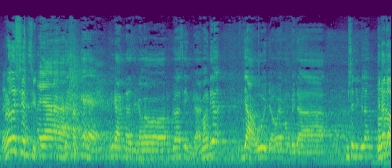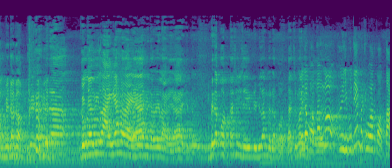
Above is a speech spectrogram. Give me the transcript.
Relationship. Ya, oke. Enggak enggak sih kalau gua sih enggak. Emang dia jauh, jauh emang beda bisa dibilang Beda gang, beda gang. Beda beda, Beda wilayah lah ya. Beda wilayah gitu. Beda kota sih bisa dibilang beda kota. Cuma Beda kota lu nyebutnya sampai keluar kota.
